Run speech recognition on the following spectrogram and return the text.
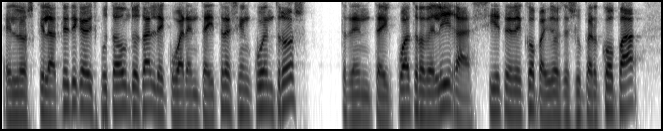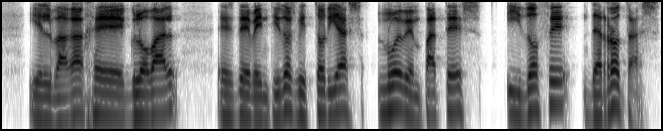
en los que el Atlético ha disputado un total de 43 encuentros, 34 de Liga, 7 de Copa y 2 de Supercopa, y el bagaje global es de 22 victorias, 9 empates y 12 derrotas.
